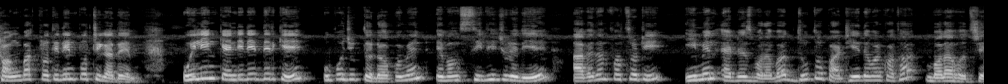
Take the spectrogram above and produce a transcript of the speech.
সংবাদ প্রতিদিন পত্রিকাতে। উইলিং ক্যান্ডিডেটদেরকে উপযুক্ত ডকুমেন্ট এবং সিভি জুড়ে দিয়ে আবেদনপত্রটি ইমেল অ্যাড্রেস বরাবর দ্রুত পাঠিয়ে দেওয়ার কথা বলা হচ্ছে।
